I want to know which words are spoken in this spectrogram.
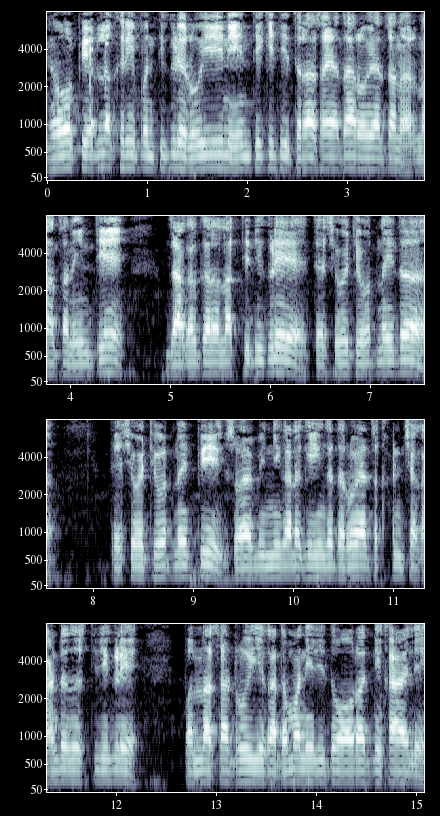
हो पेरलं खरी पण तिकडे रोई नेन ते किती त्रास आहे आता रोयाचा हरणाचा नेन ते. जागा करावं लागते तिकडे त्याशिवाय ठेवत नाही तर. त्याशिवाय ठेवत नाही ते. सोयाबीन निघाला की हिंगा तर रोयाचं खांडच्या खांडच असते तिकडे पन्नास साठ रोई एका दमाने तिथं औराजने खायले.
